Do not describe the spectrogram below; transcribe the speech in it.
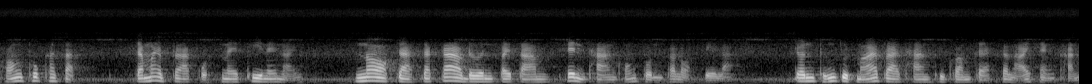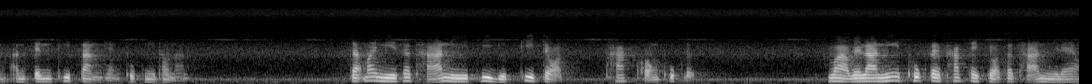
ของทุกขสัตว์จะไม่ปรากฏในที่ไหนๆนอกจากจะก้าวเดินไปตามเส้นทางของตนตลอดเวลา จนถึงจุดหมายปลายทางคือความแตกสลายแห่งขัน อันเป็นที่ตั้งแห่งทุกนี้เท่านั้น จะไม่มีสถานีที่หยุดที่จอดพักของทุกเลย ว่าเวลานี้ทุกได้พักได้จอดสถานีแล้ว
